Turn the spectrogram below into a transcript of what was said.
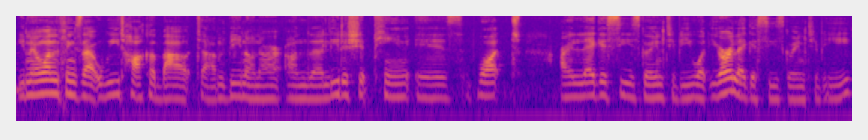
You know, one of the things that we talk about um, being on our on the leadership team is what our legacy is going to be, what your legacy is going to be,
